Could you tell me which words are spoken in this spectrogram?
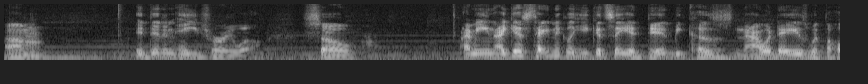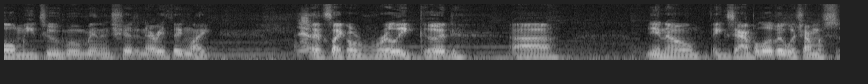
um, Uh-huh. it didn't age very well so i mean i guess technically you could say it did because nowadays with the whole me too movement and shit and everything like Yeah. it's like a really good uh you know example of it which i'm ass-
